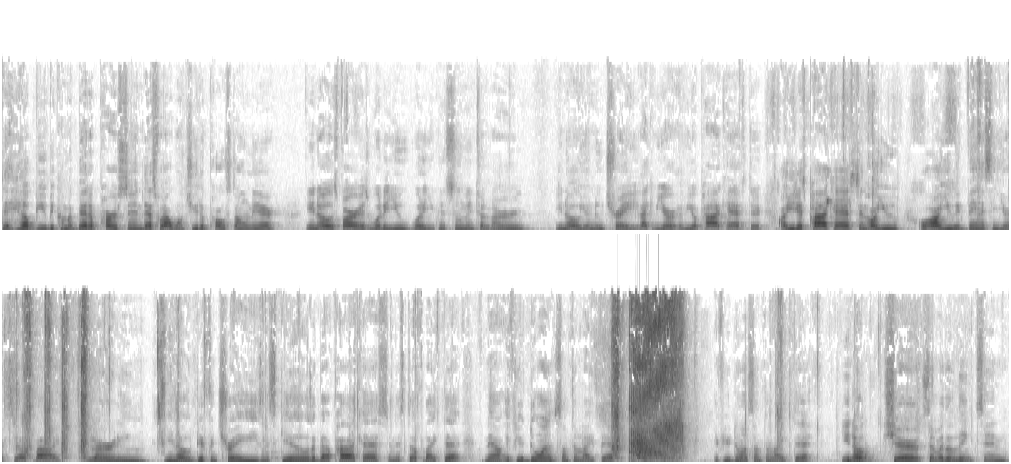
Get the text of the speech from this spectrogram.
to help you become a better person, that's what I want you to post on there. You know, as far as what are you what are you consuming to learn you know your new trade like if you're if you're a podcaster are you just podcasting or you or are you advancing yourself by learning you know different trades and skills about podcasting and stuff like that now if you're doing something like that if you're doing something like that you know share some of the links and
